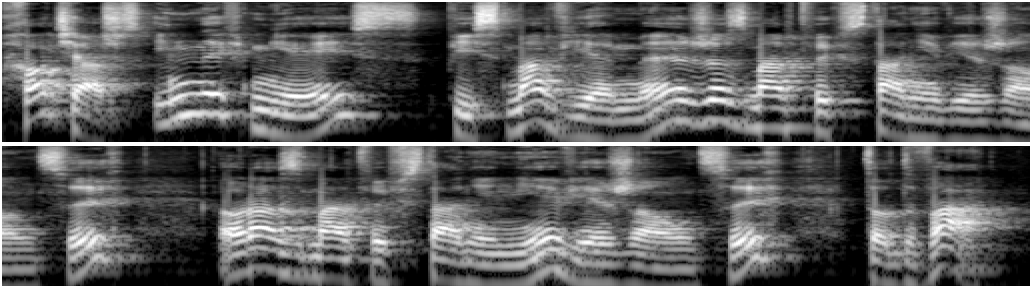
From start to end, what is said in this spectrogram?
chociaż z innych miejsc Pisma wiemy, że zmartwychwstanie wierzących oraz zmartwychwstanie niewierzących to dwa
